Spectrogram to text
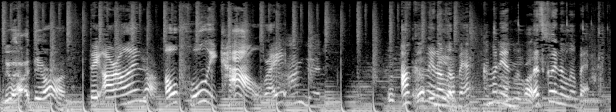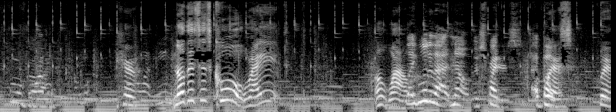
They, uh, they are on. They are on? Yeah. Oh, holy cow, right? I'm good. I'll come me in a little bit. Come on in. Let's go in a little bit. Oh god. Here. No, this is cool, right? Oh, wow. Like, look at that. No, there's spiders. Uh, Where? bugs. Where?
